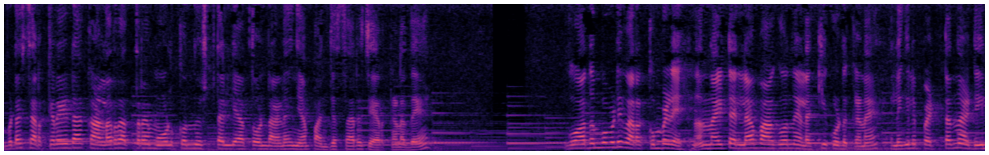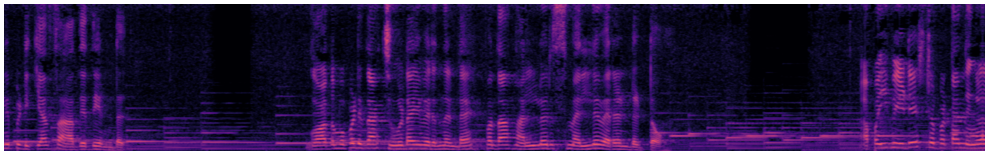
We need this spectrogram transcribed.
ഇവിടെ ശർക്കരയുടെ കളർ അത്ര മോൾക്കൊന്നും ഇഷ്ടമില്ലാത്തതുകൊണ്ടാണ് ഞാൻ പഞ്ചസാര ചേർക്കണത്. ഗോതമ്പ് പൊടി വറക്കുമ്പോഴേ നന്നായിട്ട് എല്ലാ ഭാഗവും ഒന്ന് ഇളക്കി കൊടുക്കണേ. അല്ലെങ്കിൽ പെട്ടെന്ന് അടിയിൽ പിടിക്കാൻ സാധ്യതയുണ്ട്. ഗോതമ്പ് പൊടി ഇതാ ചൂടായി വരുന്നുണ്ട്. ഇപ്പം ഇതാ നല്ലൊരു സ്മെല്ല് വരണ്ട് കേട്ടോ. അപ്പോൾ ഈ വീഡിയോ ഇഷ്ടപ്പെട്ടാൽ നിങ്ങൾ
